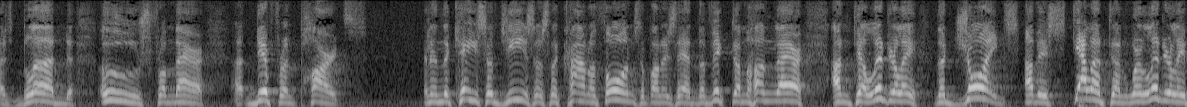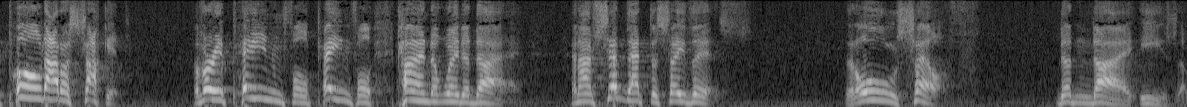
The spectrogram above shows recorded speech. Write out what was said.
as blood oozed from their uh, different parts. And in the case of Jesus, the crown of thorns upon his head, the victim hung there until literally the joints of his skeleton were literally pulled out of socket. A very painful, painful kind of way to die. And I've said that to say this that old self doesn't die easily.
